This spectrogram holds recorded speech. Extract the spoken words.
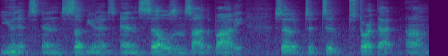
units and subunits and cells inside the body. So to, to start that um,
